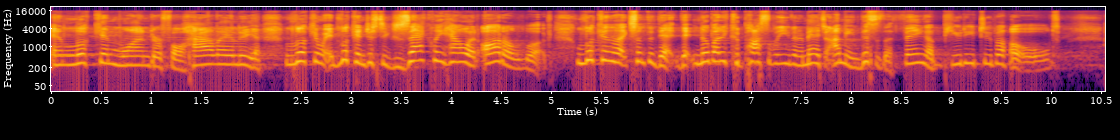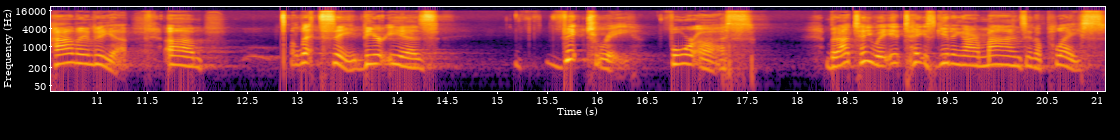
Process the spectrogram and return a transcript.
and looking wonderful. Hallelujah. Looking, looking just exactly how it ought to look. Looking like something that, that nobody could possibly even imagine. I mean, this is a thing of beauty to behold. Hallelujah. Um, let's see, there is victory for us. But I tell you what, it takes getting our minds in a place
